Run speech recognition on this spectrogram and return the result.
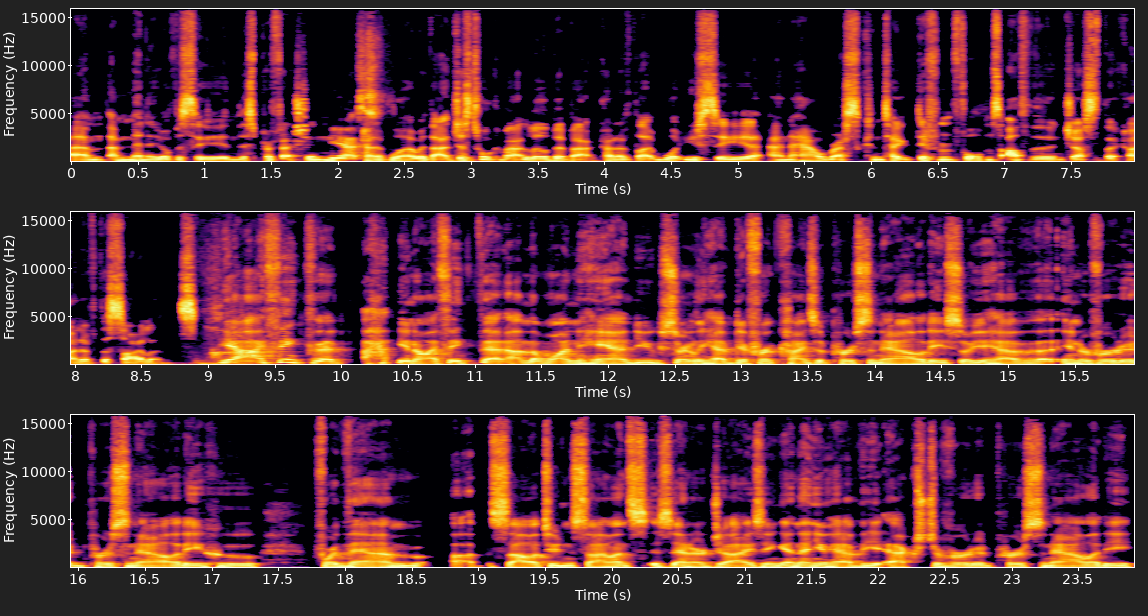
um, and many obviously in this profession yes. kind of work with that just talk about a little bit about kind of like what you see and how rest can take different forms other than just the kind of the silence. Yeah, I think that you know, I think that on the one hand, you certainly have different kinds of personalities. So you have the introverted personality who for them, uh, solitude and silence is energizing. And then you have the extroverted personality.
